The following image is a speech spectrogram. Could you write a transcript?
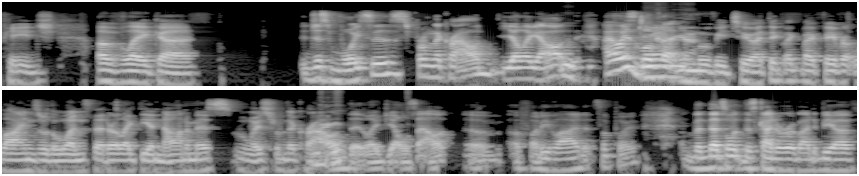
page of like uh, just voices from the crowd yelling out. Mhm. I always love Yeah, that in a yeah. movie too. I think like my favorite lines are the ones that are like the anonymous voice from the crowd Right. that like yells out um, a funny line at some point. But that's what this kind of reminded me of.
